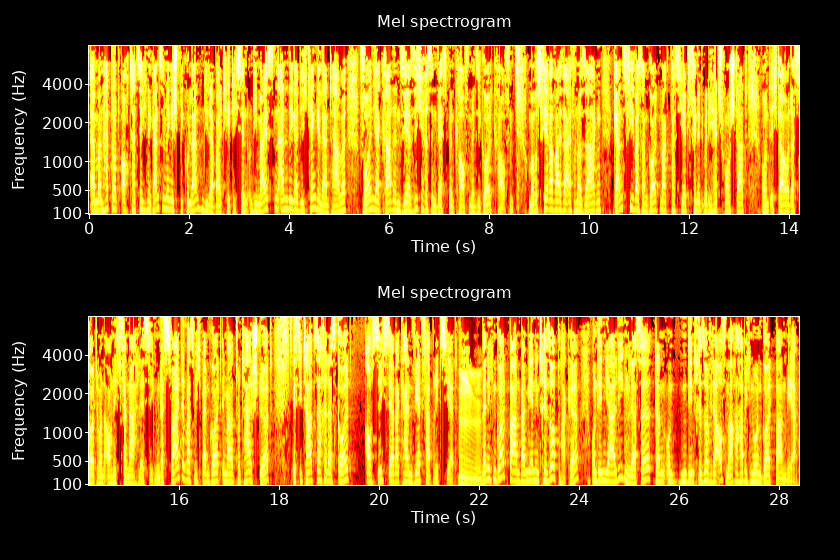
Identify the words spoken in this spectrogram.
Äh, man hat dort auch tatsächlich eine ganze Menge Spekulanten, die dabei tätig sind. Und die meisten Anleger, die ich kennengelernt habe, wollen ja gerade ein sehr sicheres Investment kaufen, wenn sie Gold kaufen. Und man muss fairerweise einfach nur sagen, ganz viel, was am Goldmarkt passiert, findet über die Hedgefonds statt. Und ich glaube, das sollte man auch nicht vernachlässigen. Und das Zweite, was mich beim Gold immer total stört, ist die Tatsache, dass Gold aus sich selber keinen Wert fabriziert. Hm. Wenn ich einen Goldbahn bei mir in den Tresor packe und den Jahr liegen lasse, dann und den Tresor wieder aufmache, habe ich nur einen Goldbahn mehr.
